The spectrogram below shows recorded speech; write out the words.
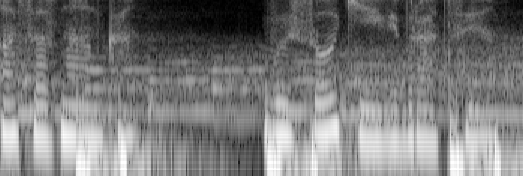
Осознанка. Высокие вибрации.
